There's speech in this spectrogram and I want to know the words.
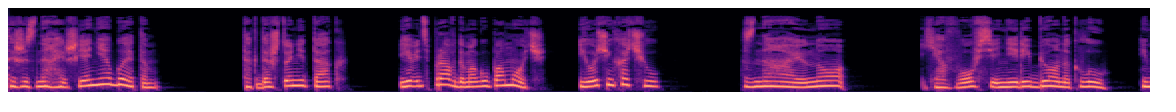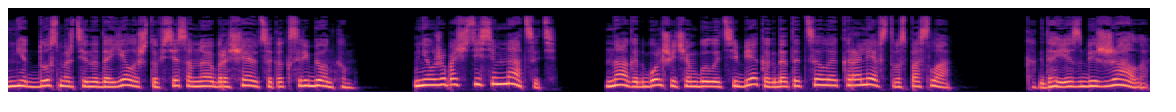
Ты же знаешь, я не об этом. Тогда что не так? Я ведь правда могу помочь и очень хочу. Знаю, но я вовсе не ребенок, Лу, и мне до смерти надоело, что все со мной обращаются как с ребенком. Мне уже почти семнадцать. На год больше, чем было тебе, когда ты целое королевство спасла. Когда я сбежала,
